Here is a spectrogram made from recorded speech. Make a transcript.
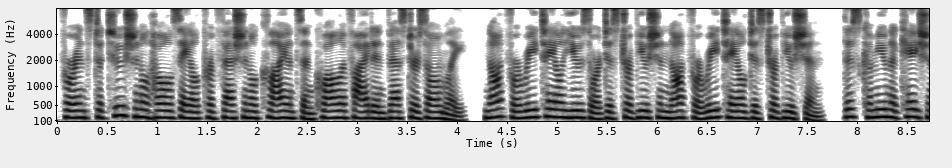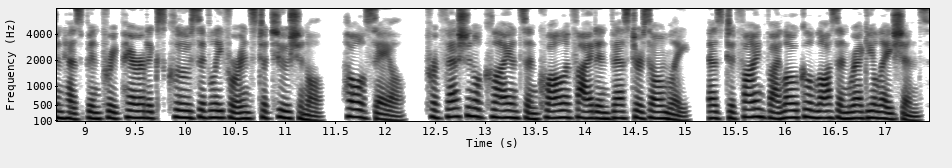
For institutional wholesale professional clients and qualified investors only, not for retail use or distribution, not for retail distribution. This communication has been prepared exclusively for institutional, wholesale, professional clients and qualified investors only, as defined by local laws and regulations.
